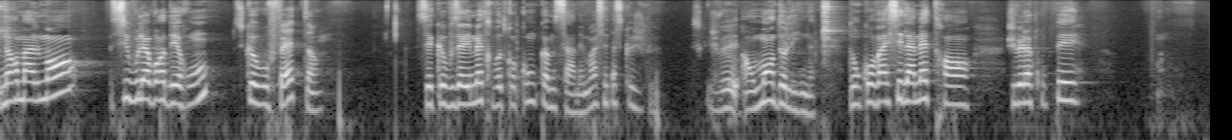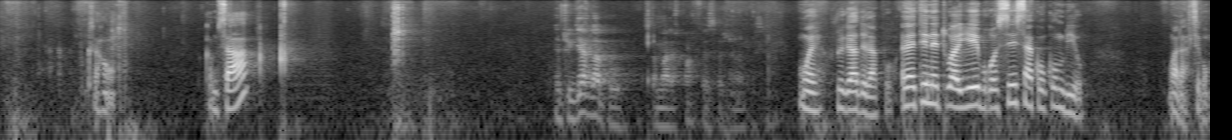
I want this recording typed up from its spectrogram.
normalement, si vous voulez avoir des ronds, ce que vous faites, c'est que vous allez mettre votre concombre comme ça. Mais moi, c'est pas ce que je veux. Parce que je veux en mandoline. Donc, on va essayer de la mettre en. Je vais la couper. Que ça rentre. Comme ça. Et tu gardes la peau. Ça m'a l'air parfait, ça, j'ai l'impression. Ouais, je vais garder la peau. Elle a été nettoyée, brossée, c'est un concombre bio. Voilà, c'est bon.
